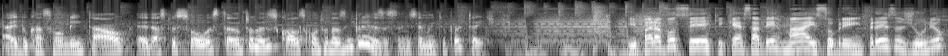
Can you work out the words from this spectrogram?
a educação ambiental eh, das pessoas, tanto nas escolas quanto nas empresas. Isso é muito importante. E para você que quer saber mais sobre a empresa Júnior,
